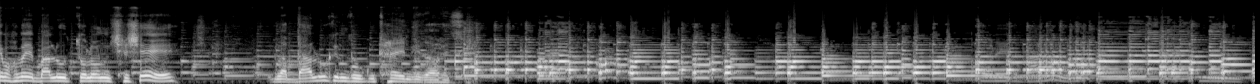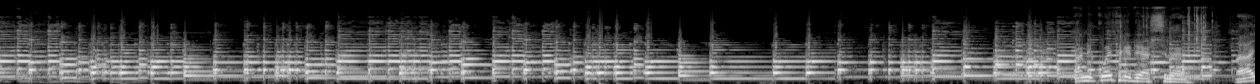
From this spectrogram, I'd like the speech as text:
এভাবে বালু উত্তোলন শেষে বালু কিন্তু উঠায় নিয়ে যাওয়া হয়েছে। আপনি কই থেকে আসছিলেন? ভাই?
